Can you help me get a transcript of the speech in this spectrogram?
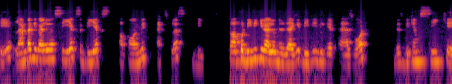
k lambda की वैल्यू है cx dx upon में x plus d तो आपको dv की वैल्यू मिल जाएगी dv we get as what this becomes ck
